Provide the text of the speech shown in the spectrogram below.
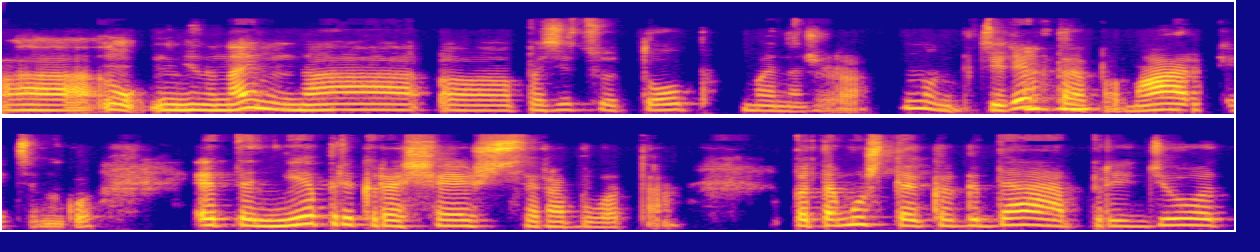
А, ну, не на найм, на а, позицию топ-менеджера, ну, директора uh-huh. по маркетингу. Это не прекращающаяся работа. Потому что когда придет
